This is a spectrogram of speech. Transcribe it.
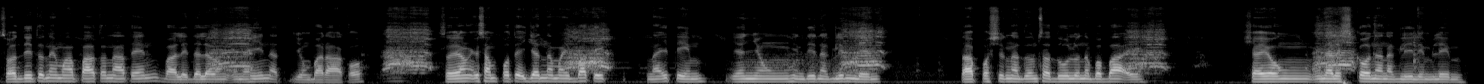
So andito na yung mga pato natin, bali dalawang inahin at yung barako. So yung isang puti dyan na may batik na itim, yan yung hindi naglimlim. Tapos yung na doon sa dulo na babae, siya yung inalis ko na naglilimlim.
